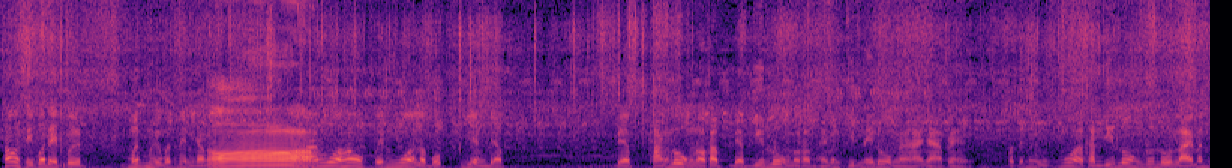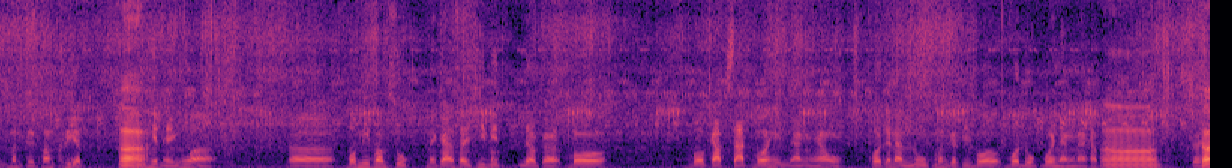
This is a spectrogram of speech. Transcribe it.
เฮาสิบ่ได้เปิด มืดมือมืดเว้นครับอ๋อเพราะว่างัวเฮาเป็นงัวระบบเลี้ยงแบบ แบบขังโล่งเนาะครับ แบบยืนโล่งเนาะครับให้มันกินในโล่งนะหาหญ้าไปให้ปัตตานีงัวคันยืนโล่งโดนๆหลายมันมันเกิดความเครียดอ่ามันเฮ็ดให้งัวเอ่อบ่มีความสุขในการใส่ชีวิตแล้วก็บ่บ่กลับสัตว์บ่เห็นหยังให้เฮาเพราะฉะนั้นลูกมันก็สิบ่บ่ดกบ่หยังนะครับอ๋อก็ถ้า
